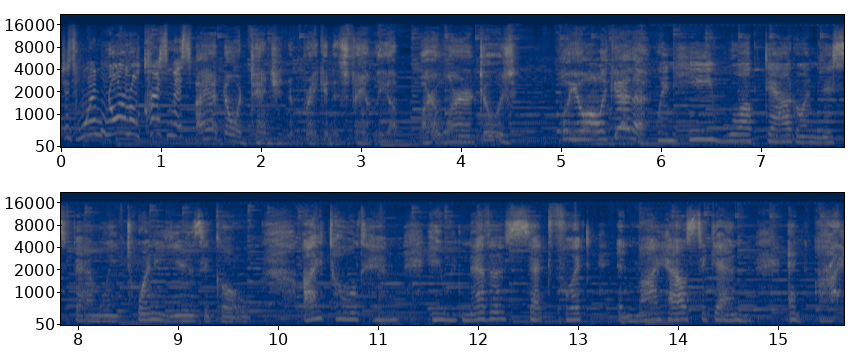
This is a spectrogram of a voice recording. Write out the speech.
Just one normal Christmas? I had no intention of breaking his family up. What I wanted to do was pull you all together. When he walked out on this family 20 years ago, I told him he would never set foot in my house again, and I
